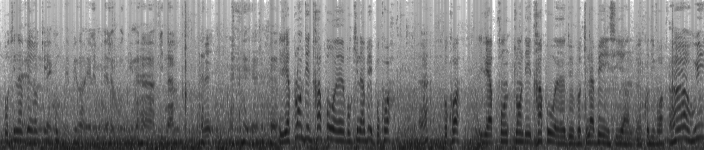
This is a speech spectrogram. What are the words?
Burkinabé, ok, cool. Depuis, ils ont éliminé le Burkina. Oui. Il y a plein de drapeaux euh, burkinabé. Pourquoi? Hein? Pourquoi? Il y a plein plein de drapeaux euh, de burkinabé ici en, en Côte d'Ivoire. Ah oui,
